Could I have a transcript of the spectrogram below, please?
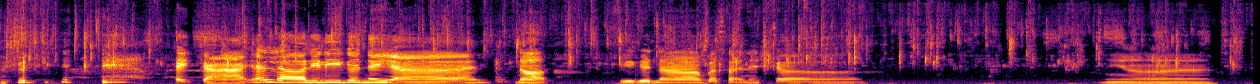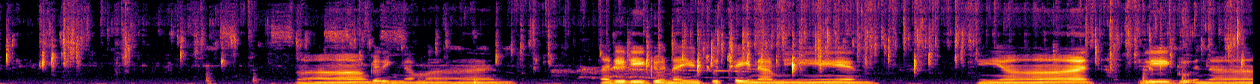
Chay Chay. Hello, niligo na yan. No. Ligo na. Basa na siya. Ayan. Ah, galing naman. Naliligo na yung chuchay namin. Ayan. Ligo na.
